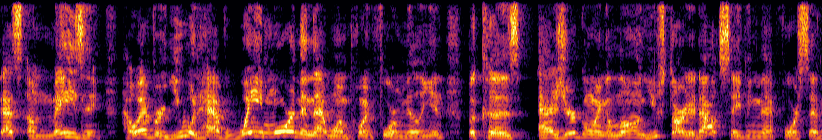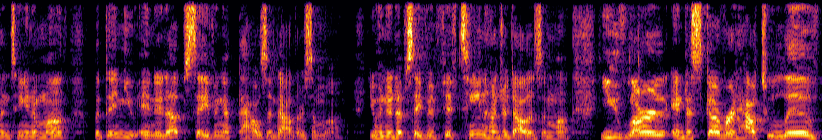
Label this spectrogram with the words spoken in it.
That's amazing. However, you would have way more than that 1.4 million because as you're going along, you started out saving that 417 a month, but then you ended up saving $1,000 a month. You ended up saving $1,500 a month. You've learned and discovered how to live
